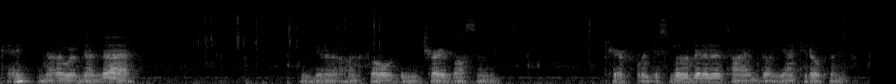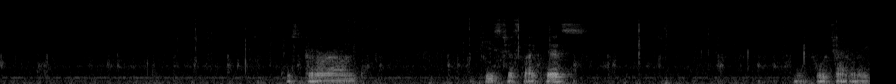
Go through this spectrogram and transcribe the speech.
Okay, now that we've done that, you're going to unfold the cherry blossom carefully, just a little bit at a time. Don't yank it open. Just go around the piece just like this. And pull gently.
